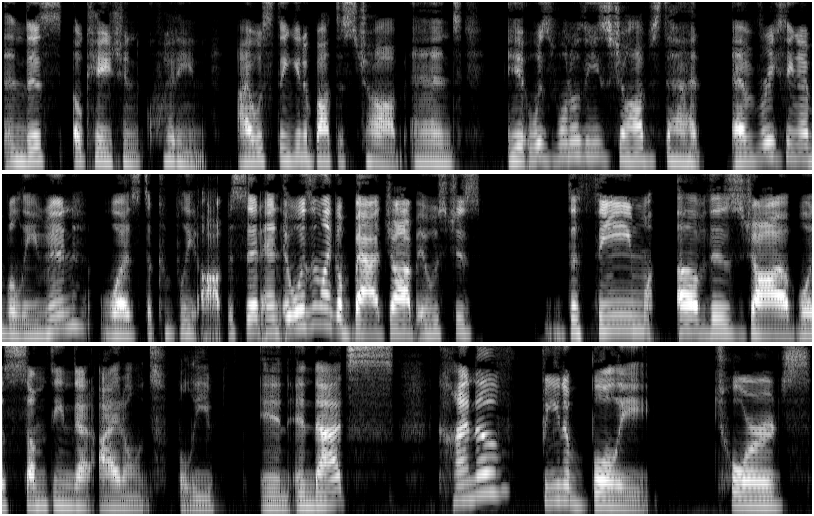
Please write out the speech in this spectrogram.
in this occasion, quitting, I was thinking about this job and it was one of these jobs that everything I believe in was the complete opposite. And it wasn't like a bad job. It was just the theme of this job was something that I don't believe in. And that's kind of being a bully towards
